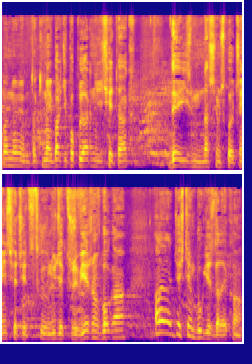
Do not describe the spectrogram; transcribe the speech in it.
no, nie wiem, taki najbardziej popularny dzisiaj, tak, deizm w naszym społeczeństwie, czyli ludzie, którzy wierzą w Boga, ale gdzieś ten Bóg jest daleko,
